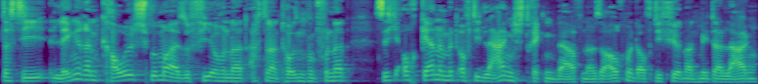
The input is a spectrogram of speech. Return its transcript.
dass die längeren Kraulschwimmer, also 400, 800, 1500, sich auch gerne mit auf die Lagenstrecken werfen, also auch mit auf die 400 Meter Lagen.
